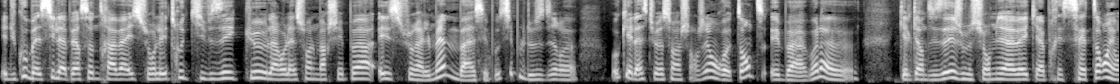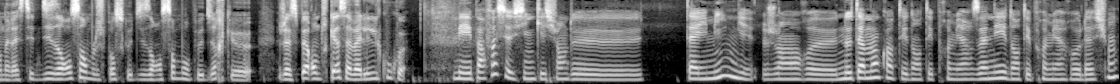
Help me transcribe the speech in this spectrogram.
Et du coup, bah, si la personne travaille sur les trucs qui faisaient que la relation elle marchait pas et sur elle-même, bah c'est possible de se dire euh, ok la situation a changé, on retente. Et bah voilà, euh, quelqu'un disait je me suis remis avec après 7 ans et on est resté 10 ans ensemble. Je pense que 10 ans ensemble, on peut dire que j'espère en tout cas ça valait le coup quoi. Mais parfois, c'est aussi une question de timing, genre euh, notamment quand tu es dans tes premières années, dans tes premières relations,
